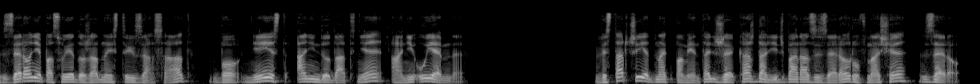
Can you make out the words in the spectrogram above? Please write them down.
0 nie pasuje do żadnej z tych zasad, bo nie jest ani dodatnie, ani ujemne. Wystarczy jednak pamiętać, że każda liczba razy 0 równa się 0.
